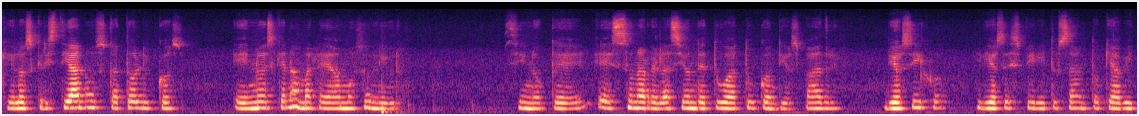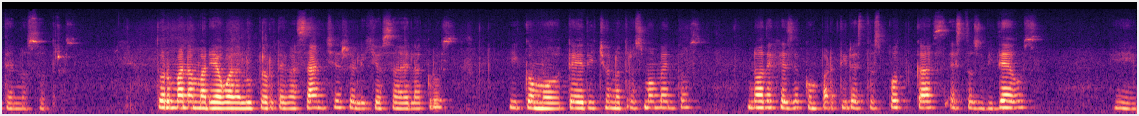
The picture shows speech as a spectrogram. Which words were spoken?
que los cristianos católicos eh, no es que nada más leamos un libro, sino que es una relación de tú a tú con Dios Padre, Dios Hijo y Dios Espíritu Santo que habita en nosotros. Tu hermana María Guadalupe Ortega Sánchez, religiosa de la Cruz, y como te he dicho en otros momentos, no dejes de compartir estos podcasts, estos videos. Eh,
